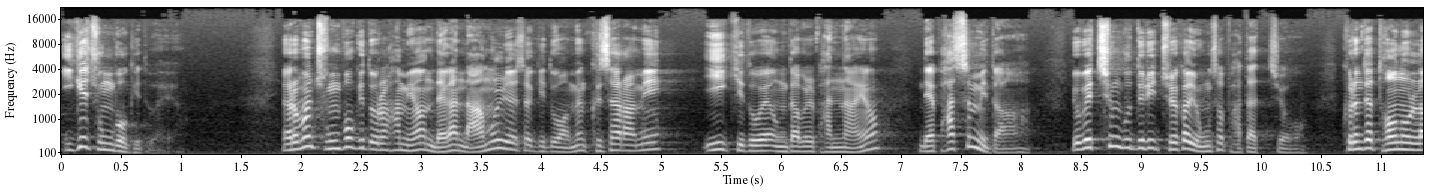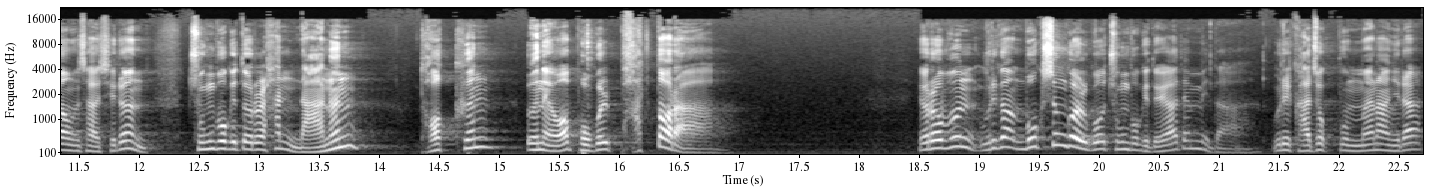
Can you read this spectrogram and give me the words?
이게 중보기도예요. 여러분 중보기도를 하면 내가 남을 위해서 기도하면 그 사람이 이 기도의 응답을 받나요? 네, 받습니다. 욥의 친구들이 죄가 용서받았죠. 그런데 더 놀라운 사실은 중보기도를 한 나는 더 큰 은혜와 복을 받더라. 여러분, 우리가 목숨 걸고 중보기도 해야 됩니다. 우리 가족뿐만 아니라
